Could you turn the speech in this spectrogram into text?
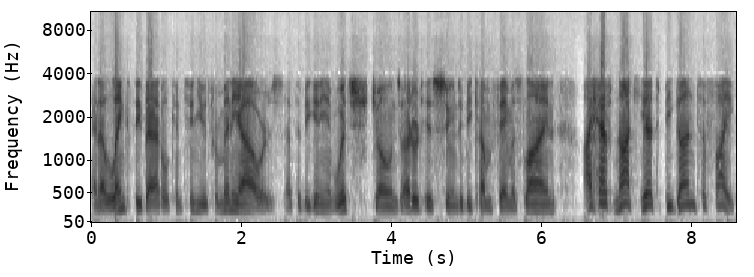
and a lengthy battle continued for many hours, at the beginning of which Jones uttered his soon to become famous line I have not yet begun to fight.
